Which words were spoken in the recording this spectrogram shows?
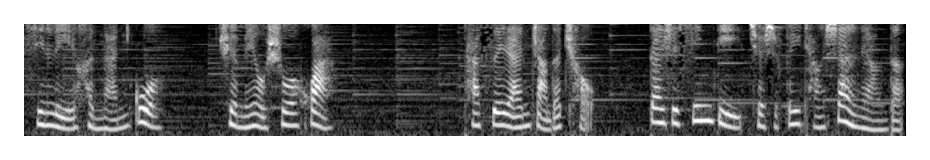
心里很难过，却没有说话。她虽然长得丑，但是心地却是非常善良的。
